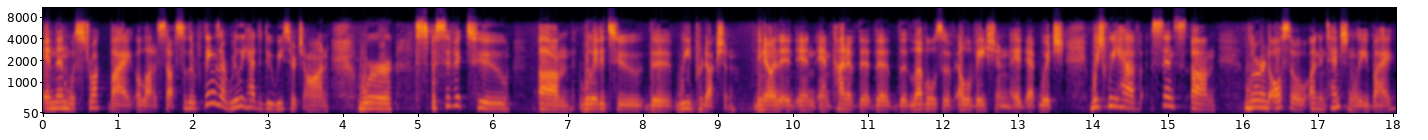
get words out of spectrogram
and then was struck by a lot of stuff. So the things I really had to do research on were specific to um, related to the weed production, you know, and, and, and kind of the, the, the levels of elevation at, at which which we have since um, learned also unintentionally by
